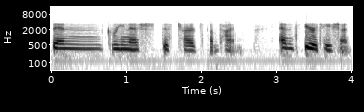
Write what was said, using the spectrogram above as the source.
thin greenish discharge sometimes, and irritation.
